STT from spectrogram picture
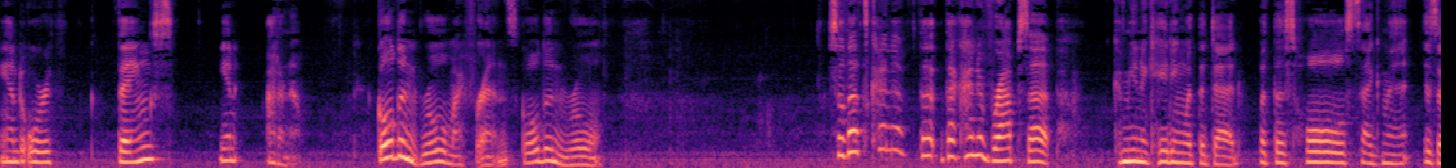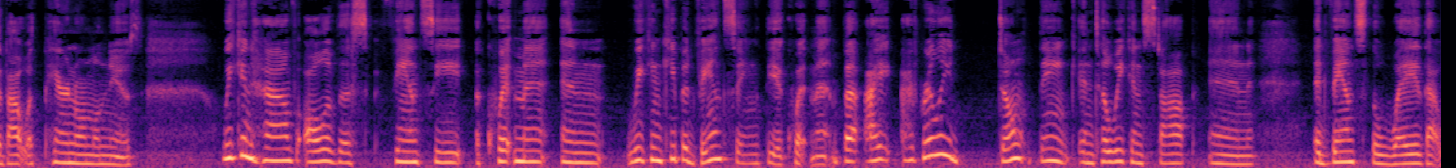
and or things. You know, I don't know. Golden rule, my friends. Golden rule. So that's kind of that that kind of wraps up communicating with the dead. What this whole segment is about with paranormal news. We can have all of this fancy equipment and we can keep advancing the equipment, but I, I really don't think until we can stop and advance the way that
